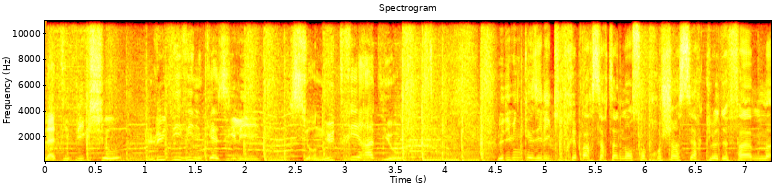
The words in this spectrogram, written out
La typique show, Ludivine Casili sur Nutri Radio. Ludivine Casili qui prépare certainement son prochain cercle de femmes.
